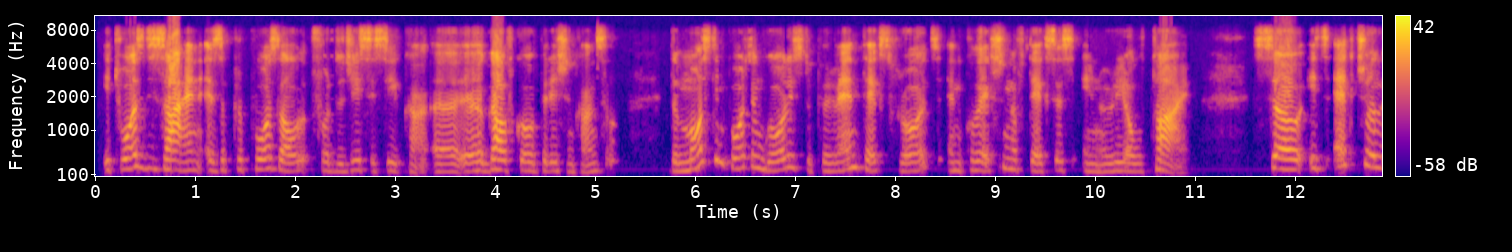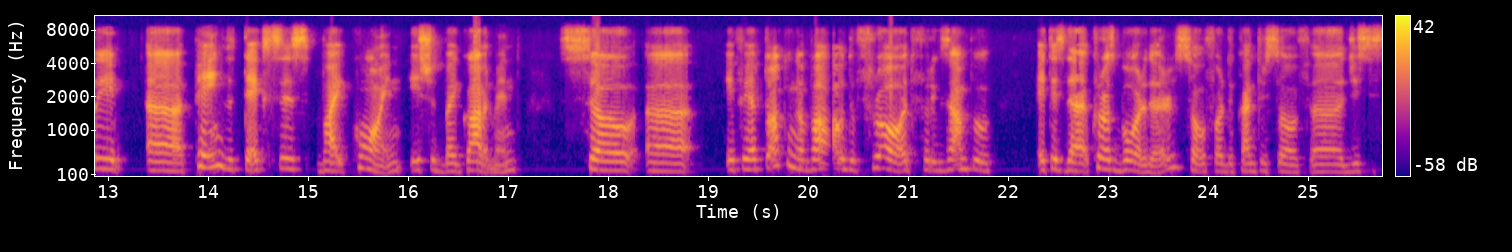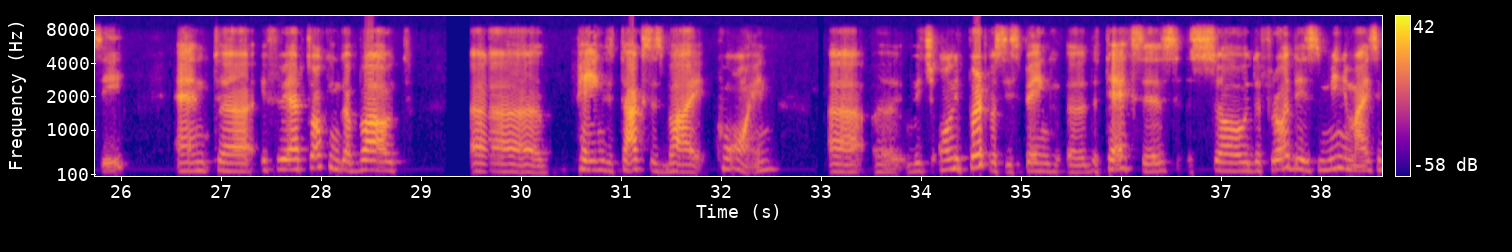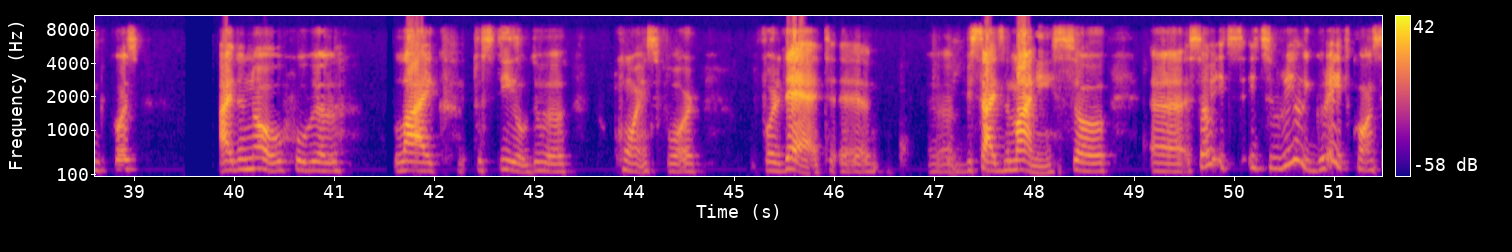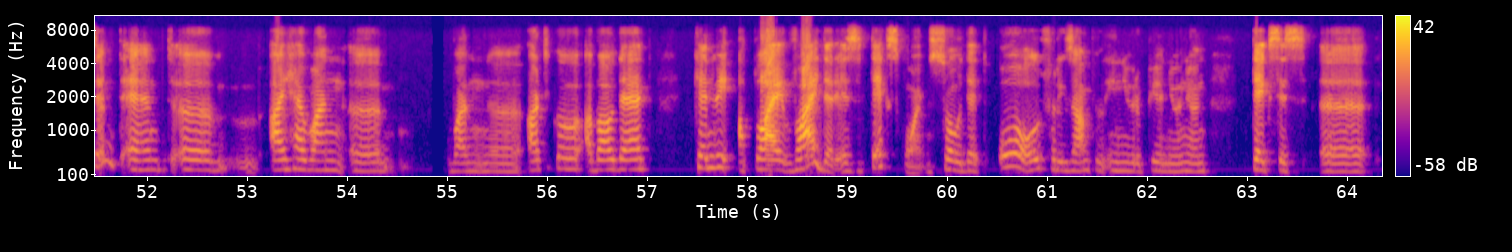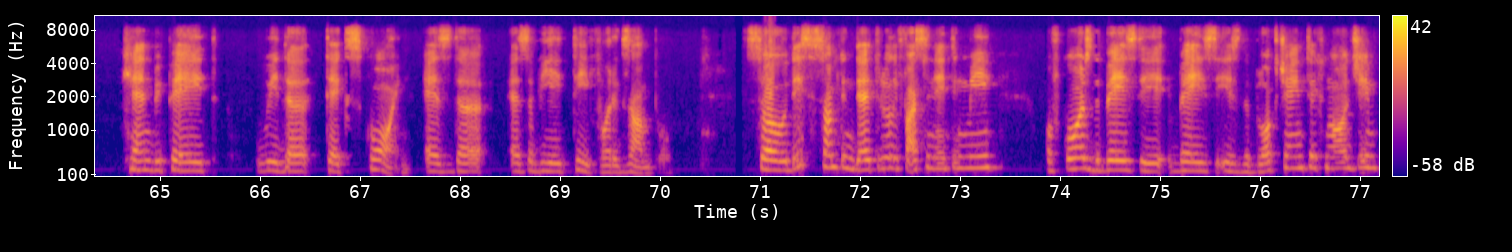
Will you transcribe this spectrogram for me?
It was designed as a proposal for the GCC uh, Gulf Cooperation Council. The most important goal is to prevent tax frauds and collection of taxes in real time. So it's actually uh, paying the taxes by coin issued by government. So uh, if we are talking about the fraud, for example, it is the cross-border, so for the countries of uh, GCC. And uh, if we are talking about uh, paying the taxes by coin, which only purpose is paying the taxes, so the fraud is minimizing because I don't know who will like to steal the coins for for that uh, uh, besides the money. So uh, so it's it's a really great concept. And um, I have one um, one uh, article about that. Can we apply wider as a tax coin so that all for example in European Union taxes uh, can be paid with a tax coin as the as a VAT for example so this is something that really fascinating me. Of course, the base, the base is the blockchain technology.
